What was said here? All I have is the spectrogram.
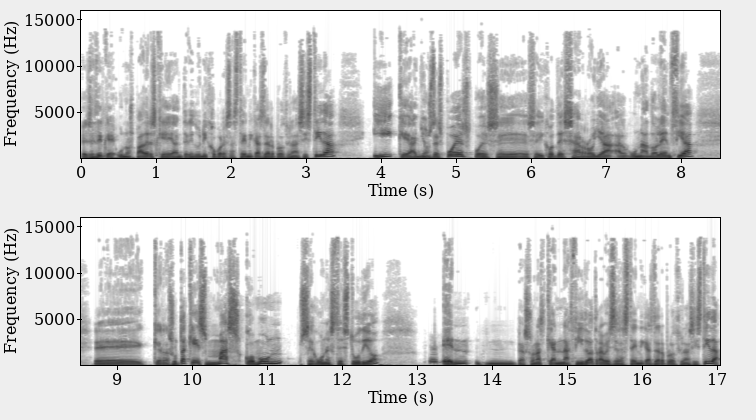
Es decir, que unos padres que han tenido un hijo por esas técnicas de reproducción asistida y que años después, pues ese hijo desarrolla alguna dolencia que resulta que es más común según este estudio, en mm, personas que han nacido a través de esas técnicas de reproducción asistida.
